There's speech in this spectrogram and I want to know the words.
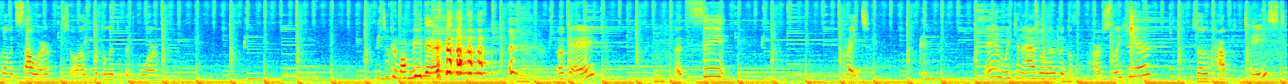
I love it sour, so I'll put a little bit more. You're talking about me there. okay, let's see. Great. And we can add a little bit of parsley here, so you'll have taste.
